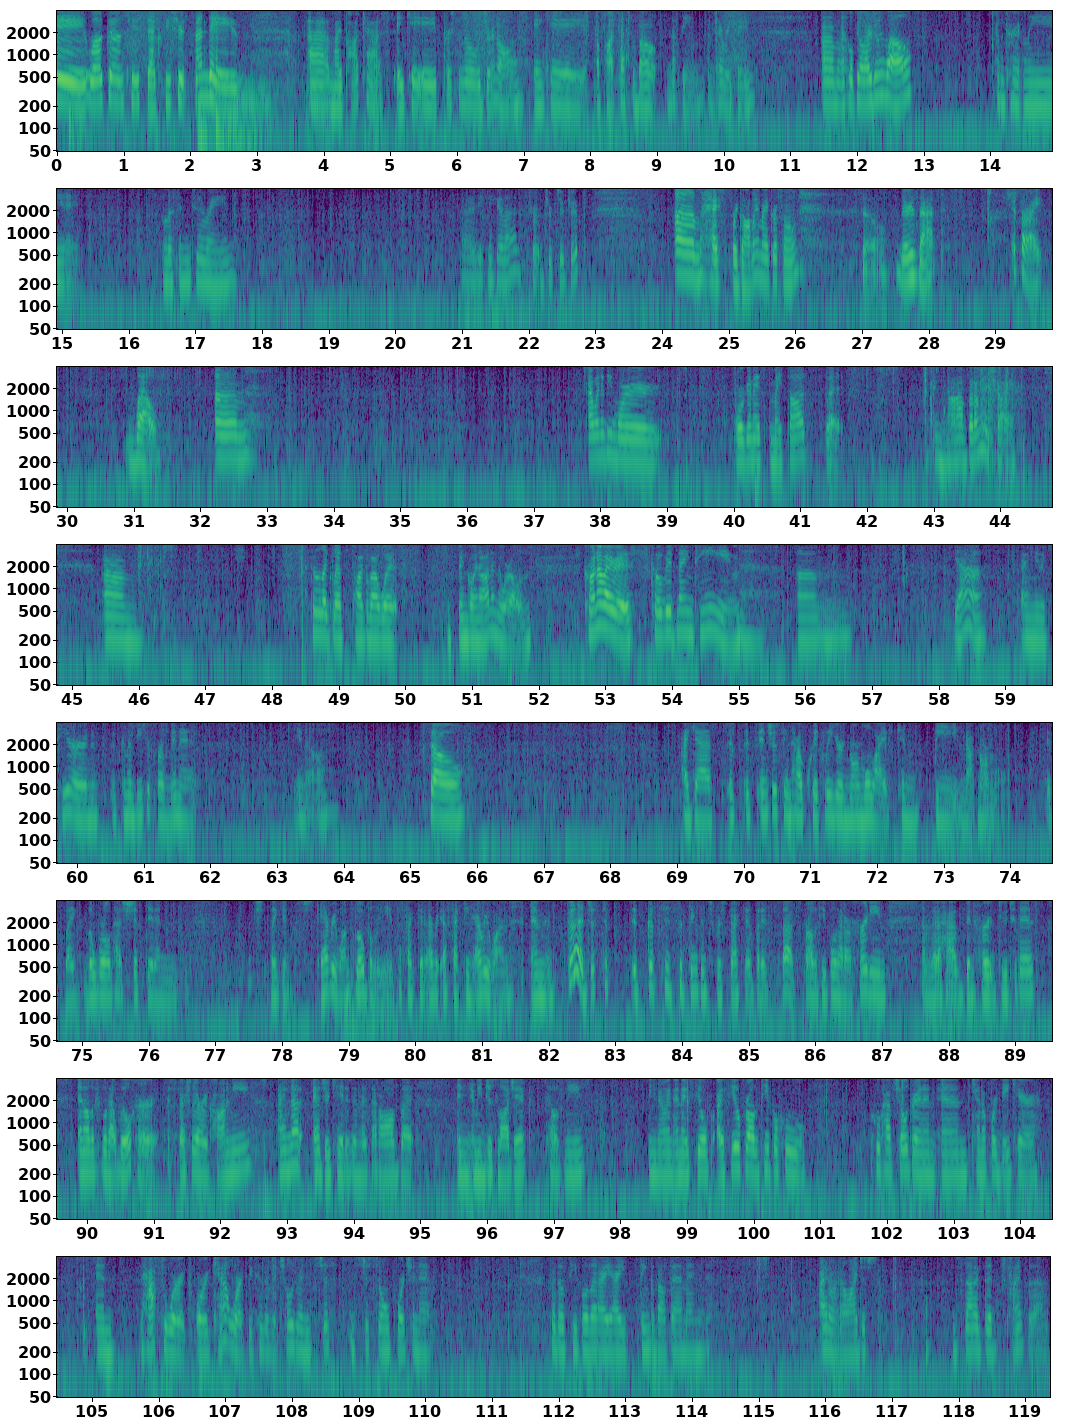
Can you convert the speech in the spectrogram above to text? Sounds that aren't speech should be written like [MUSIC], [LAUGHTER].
Hi, welcome to Sexy Shirt Sundays, uh, my podcast, aka Personal Journal, aka a podcast about nothing and everything. Um, I hope y'all are doing well. I'm currently listening to the rain. I don't know if you can hear that drip, drip, drip, drip. Um, I forgot my microphone, so there's that. It's all right. Well, um, I want to be more organized with my thoughts, but I'm not. But I'm gonna try. Um, so like, let's talk about what has been going on in the world. Coronavirus, COVID nineteen. Um, yeah I mean, it's here and it's it's gonna be here for a minute. You know. So I guess it's it's interesting how quickly your normal life can be not normal. It's like the world has shifted and like it's everyone globally. It's affected every affecting everyone, and it's good just to it's good to put things into perspective. But it sucks for all the people that are hurting and that have been hurt due to this and all the people that will hurt, especially our economy. I'm not educated in this at all, but and I mean just logic tells me, you know, and, and I feel I feel for all the people who who have children and, and can't afford daycare and have to work or can't work because of the children. It's just it's just so unfortunate for those people that I, I think about them and I don't know, I just it's not a good time for them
